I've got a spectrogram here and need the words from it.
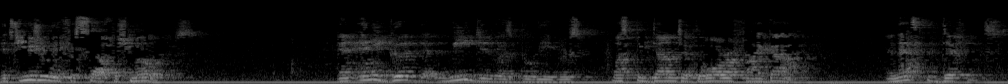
it's usually for selfish motives. And any good that we do as believers must be done to glorify God. And that's the difference.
